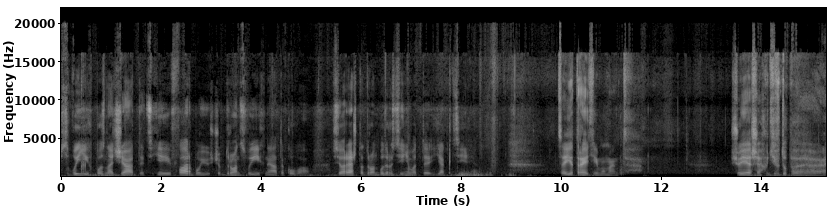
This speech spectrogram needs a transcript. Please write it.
своїх позначати цією фарбою, щоб дрон своїх не атакував. Все решта дрон буде розцінювати як ціль. Це є третій момент. Що я ще хотів доп... е,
